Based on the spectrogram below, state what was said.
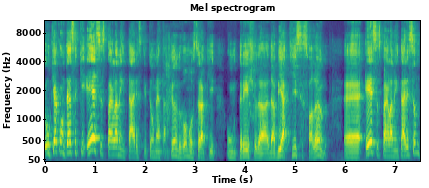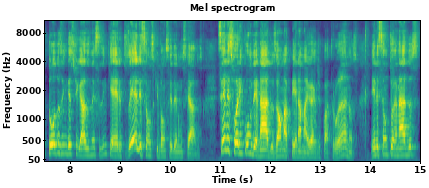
o que acontece é que esses parlamentares que estão me atacando, vou mostrar aqui um trecho da, da Bia Kisses falando, é, esses parlamentares são todos investigados nesses inquéritos. Eles são os que vão ser denunciados. Se eles forem condenados a uma pena maior de quatro anos, eles são tornados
